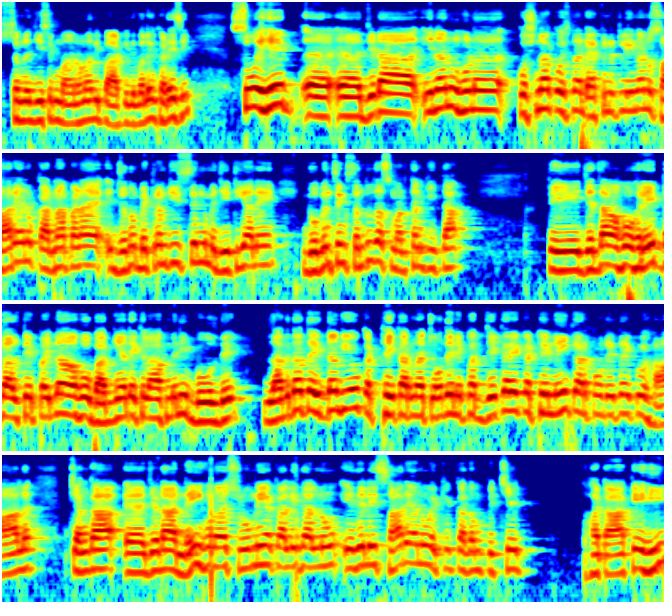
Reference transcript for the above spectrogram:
ਸਿਮਰਨਜੀਤ ਸਿੰਘ ਮਾਨ ਉਹਨਾਂ ਦੀ ਪਾਰਟੀ ਦੇ ਵੱਲੋਂ ਹੀ ਖੜੇ ਸੀ। ਸੋ ਇਹ ਜਿਹੜਾ ਇਹਨਾਂ ਨੂੰ ਹੁਣ ਕੁਛ ਨਾ ਕੁਛ ਤਾਂ ਡੈਫੀਨਿਟਲੀ ਇਹਨਾਂ ਨੂੰ ਸਾਰਿਆਂ ਨੂੰ ਕਰਨਾ ਪੈਣਾ ਹੈ। ਜਦੋਂ ਬਿਕਰਮਜੀਤ ਸਿੰਘ ਮਜੀਠੀਆ ਨੇ, ਗੋਬਿੰਦ ਸਿੰਘ ਸੰਧੂ ਦਾ ਸਮਰਥਨ ਕੀਤਾ ਤੇ ਜਿੱਦਾਂ ਉਹ ਹਰੇਕ ਗੱਲ ਤੇ ਪਹਿਲਾਂ ਉਹ ਬਾਗੀਆਂ ਦੇ ਖਿਲਾਫ ਵੀ ਨਹੀਂ ਬੋਲਦੇ, ਲੱਗਦਾ ਤਾਂ ਇਦਾਂ ਵੀ ਉਹ ਇਕੱਠੇ ਕਰਨਾ ਚਾਹੁੰਦੇ ਨੇ, ਪਰ ਜੇਕਰ ਇਹ ਇਕੱਠੇ ਨਹੀਂ ਕਰ ਪਾਉਂਦੇ ਤਾਂ ਇਹ ਕੋਈ ਹਾਲ ਚੰਗਾ ਜਿਹੜਾ ਨਹੀਂ ਹੋਣਾ, ਸ਼੍ਰੋਮਣੀ ਅਕਾਲੀ ਦਲ ਨੂੰ ਇਹਦੇ ਲਈ ਸਾਰਿਆਂ ਨੂੰ ਇੱਕ ਇੱਕ ਕਦਮ ਪਿੱਛੇ ਹਟਾ ਕੇ ਹੀ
